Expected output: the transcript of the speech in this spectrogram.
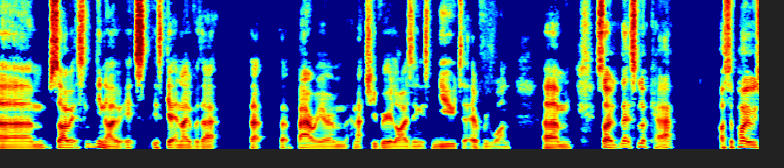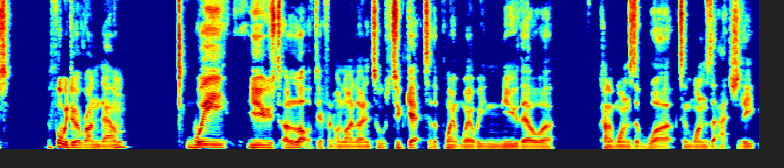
Um, so it's, you know, it's, it's getting over that, that that barrier and, and actually realizing it's new to everyone. Um, so let's look at, I suppose, before we do a rundown, we used a lot of different online learning tools to get to the point where we knew there were kind of ones that worked and ones that actually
